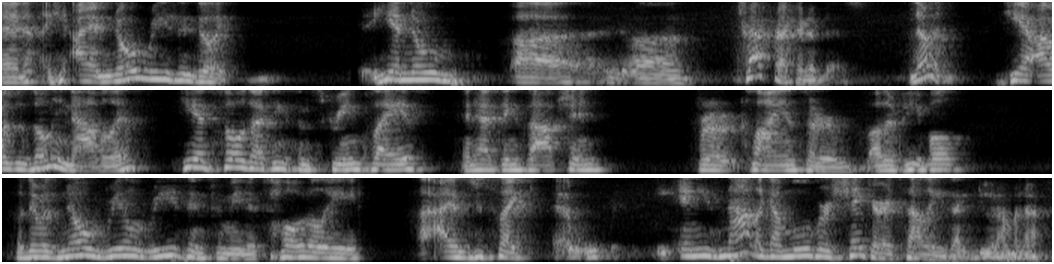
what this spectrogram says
And I had no reason to like. He had no uh, uh, track record of this. None. He, I was his only novelist. He had sold, I think, some screenplays and had things optioned for clients or other people but there was no real reason for me to totally. I was just like, and he's not like a mover shaker. It's not like he's like, dude, I'm gonna,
